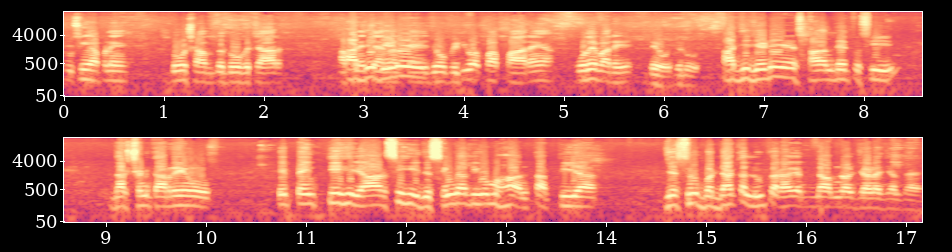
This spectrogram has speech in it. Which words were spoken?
ਤੁਸੀਂ ਆਪਣੇ ਦੋ ਸ਼ਬਦ ਦੋ ਵਿਚਾਰ ਆਪਣੇ ਚੈਨਲ ਤੇ ਜੋ ਵੀਡੀਓ ਆਪਾਂ ਪਾ ਰਹੇ ਆ ਉਹਦੇ ਬਾਰੇ ਦਿਓ ਜਰੂਰ। ਅੱਜ ਜਿਹੜੇ ਸਥਾਨ ਦੇ ਤੁਸੀਂ ਦਰਸ਼ਨ ਕਰ ਰਹੇ ਹੋ ਇਹ 35000 ਸ਼ਹੀਦ ਸਿੰਘਾਂ ਦੀ ਉਹ ਮਹਾਨ ਧਰਤੀ ਆ। ਜਿਸ ਨੂੰ ਵੱਡਾ ਘੱਲੂ ਘਰਾ ਨਾਮ ਨਾਲ ਜਾਣਿਆ ਜਾਂਦਾ ਹੈ।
